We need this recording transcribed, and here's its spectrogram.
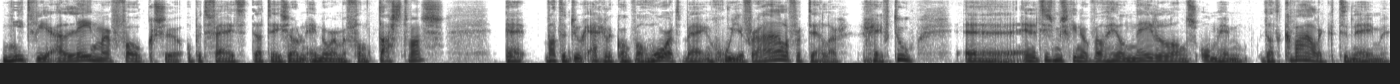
niet weer alleen maar focussen op het feit dat hij zo'n enorme fantast was... Eh, wat natuurlijk eigenlijk ook wel hoort bij een goede verhalenverteller, geef toe. Eh, en het is misschien ook wel heel Nederlands om hem dat kwalijk te nemen.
